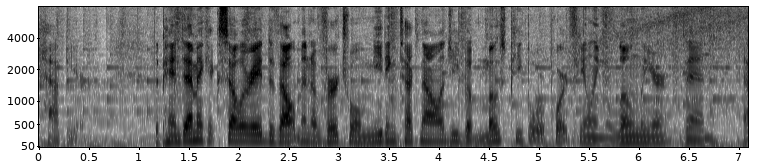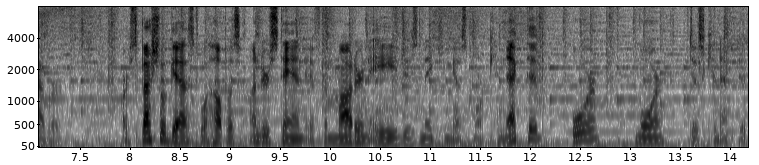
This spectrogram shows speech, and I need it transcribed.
happier? The pandemic accelerated development of virtual meeting technology, but most people report feeling lonelier than ever. Our special guest will help us understand if the modern age is making us more connected or more disconnected.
